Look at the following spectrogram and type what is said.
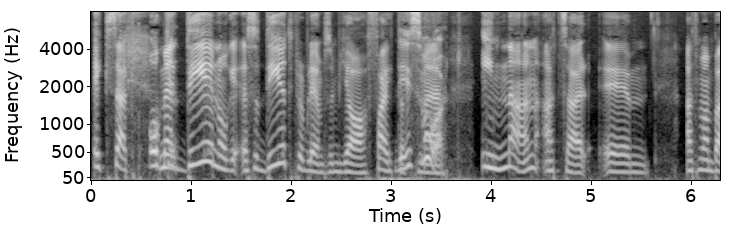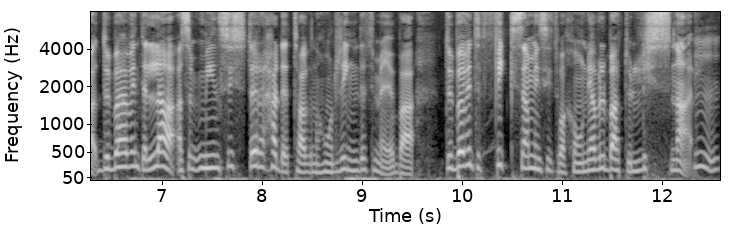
Exakt, och Men- det är nog, alltså det är ett problem som jag har fightat med innan, att så här, ehm, att man bara, du behöver inte lö alltså min syster hade ett tag när hon ringde till mig och bara Du behöver inte fixa min situation, jag vill bara att du lyssnar. Mm.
